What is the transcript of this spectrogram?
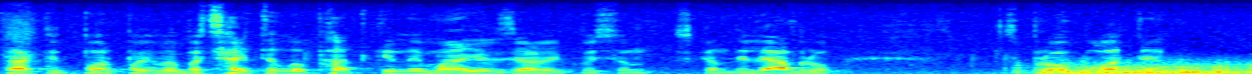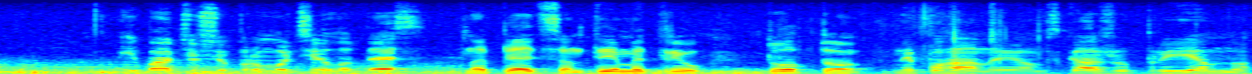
Так, під порпою, вибачайте, лопатки немає. Взяв якусь шканделябру спробувати. І бачу, що промочило десь на 5 сантиметрів. Тобто непогано, я вам скажу, приємно.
